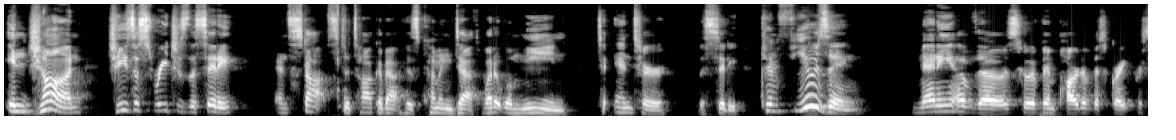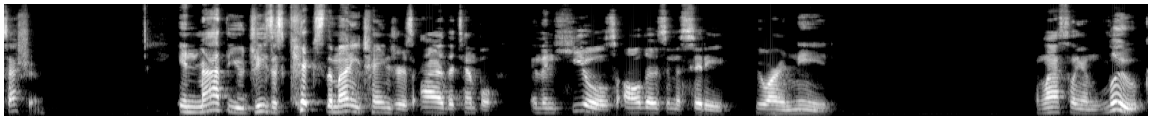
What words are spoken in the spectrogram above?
In John, Jesus reaches the city and stops to talk about his coming death, what it will mean to enter the city, confusing many of those who have been part of this great procession. In Matthew, Jesus kicks the money changers out of the temple and then heals all those in the city who are in need. And lastly, in Luke,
